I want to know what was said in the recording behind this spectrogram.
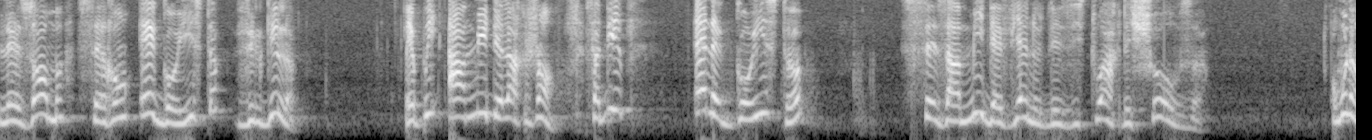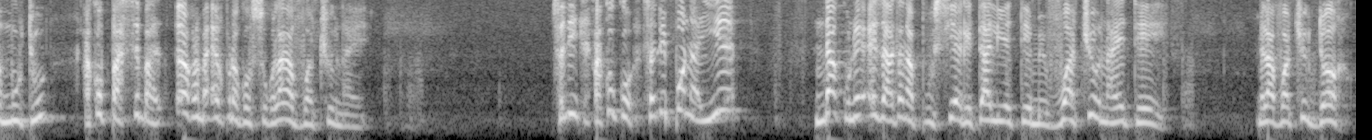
les hommes seront égoïstes, virgule. Et puis, amis de l'argent. C'est-à-dire, un égoïste, ses amis deviennent des histoires, des choses. Au moins, Moutou, à quoi passer, heure, heure, pour la voiture, c'est-à-dire, à quoi, pour ndako ne ezalata na poussière etali ye te mais voiture na ye te mais la voiture dort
